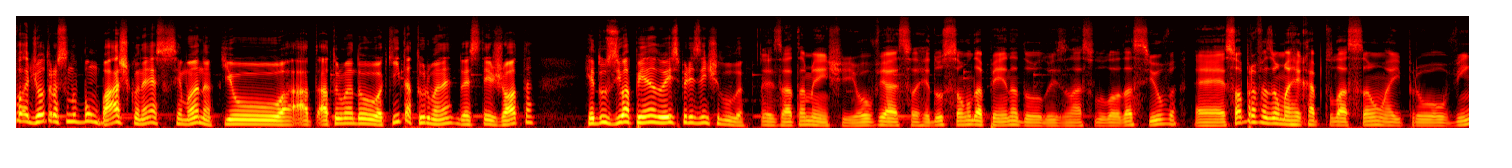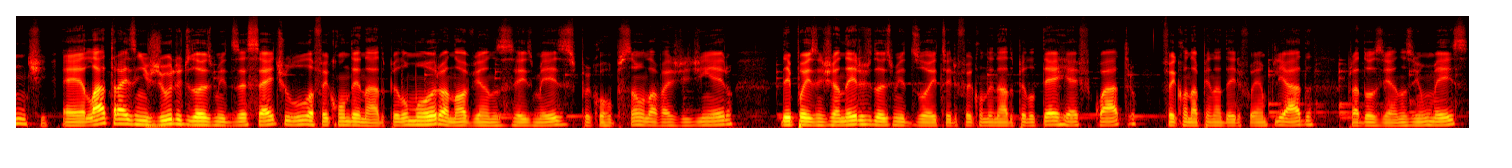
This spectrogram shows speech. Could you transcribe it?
Vamos falar de outro assunto bombástico, né? Essa semana, que o, a, a turma do. A quinta turma, né? Do STJ reduziu a pena do ex-presidente Lula. Exatamente. Houve essa redução da pena do Luiz Inácio Lula da Silva. É, só para fazer uma recapitulação aí para o ouvinte, é, lá atrás, em julho de 2017, o Lula foi condenado pelo Moro a nove anos e seis meses por corrupção lavagem de dinheiro. Depois, em janeiro de 2018, ele foi condenado pelo TRF4, foi quando a pena dele foi ampliada para 12 anos e um mês.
